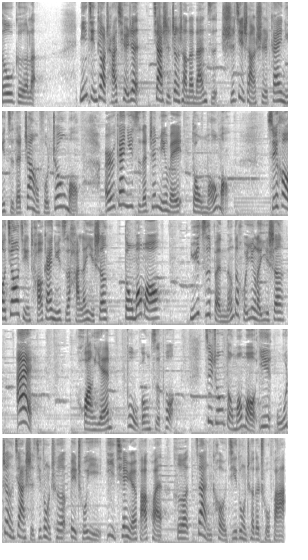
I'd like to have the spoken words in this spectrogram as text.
都割了。民警调查确认，驾驶证上的男子实际上是该女子的丈夫周某，而该女子的真名为董某某。随后，交警朝该女子喊了一声“董某某”，女子本能地回应了一声“爱”，谎言不攻自破。最终，董某某因无证驾驶机动车被处以一千元罚款和暂扣机动车的处罚。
